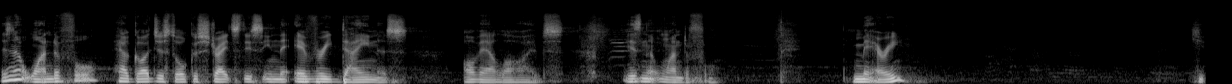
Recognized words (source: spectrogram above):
Isn't it wonderful how God just orchestrates this in the everydayness of our lives? Isn't it wonderful? Mary. You,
